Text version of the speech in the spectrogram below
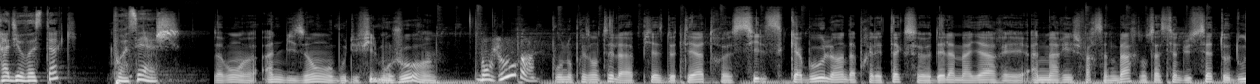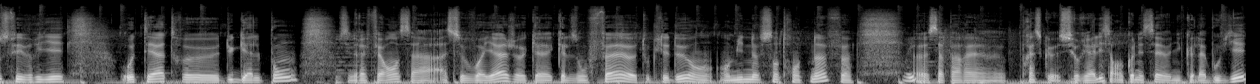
radiovostok.ch. Nous avons euh, Anne Bizan au bout du fil. Bonjour. Bonjour. Pour nous présenter la pièce de théâtre Sils Kaboul, hein, d'après les textes d'Ella Maillard et Anne-Marie Schwarzenbach, dont ça se tient du 7 au 12 février au théâtre euh, du Galpon. C'est une référence à, à ce voyage euh, qu'e- qu'elles ont fait euh, toutes les deux en, en 1939. Oui. Euh, ça paraît presque surréaliste. Alors, on connaissait Nicolas Bouvier,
